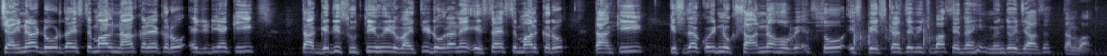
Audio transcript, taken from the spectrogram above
ਚਾਈਨਾ ਡੋਰ ਦਾ ਇਸਤੇਮਾਲ ਨਾ ਕਰਿਆ ਕਰੋ। ਇਹ ਜਿਹੜੀਆਂ ਕਿ ਧਾਗੇ ਦੀ ਸੂਤੀ ਹੋਈ ਰਵਾਇਤੀ ਡੋਰਾਂ ਨੇ, ਇਸ ਦਾ ਇਸਤੇਮਾਲ ਕਰੋ ਤਾਂ ਕਿ ਕਿਸੇ ਦਾ ਕੋਈ ਨੁਕਸਾਨ ਨਾ ਹੋਵੇ। ਸੋ ਇਸ ਪੇਸ਼ਕਸ਼ ਦੇ ਵਿੱਚ ਬਸ ਇਦਾਂ ਹੀ ਮੈਨੂੰ ਇਜਾਜ਼ਤ। ਧੰਨਵਾਦ।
